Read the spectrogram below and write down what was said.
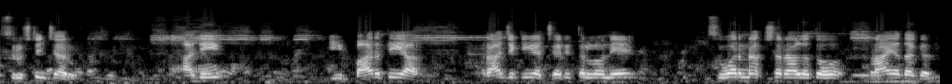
సృష్టించారు. అది ఈ భారతీయ రాజకీయ చరిత్రలోనే సువర్ణ అక్షరాలతో రాయదగ్గది.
